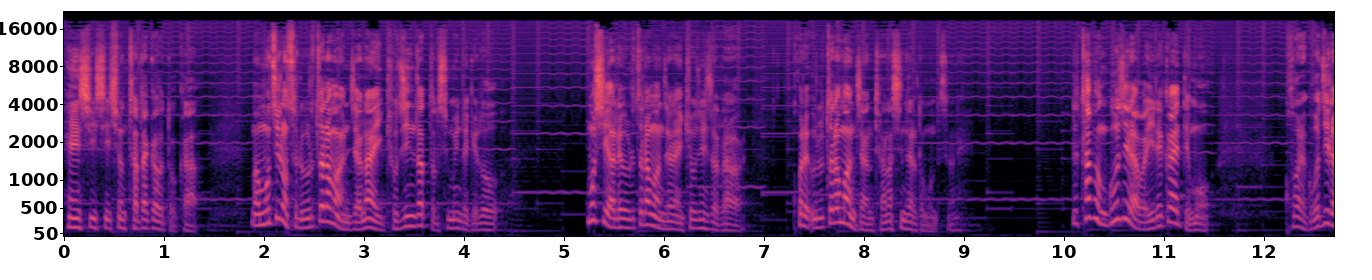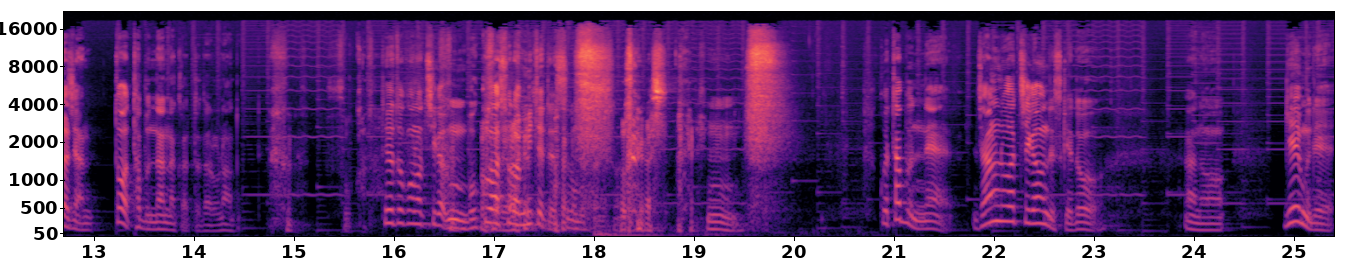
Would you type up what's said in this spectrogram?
変身して一緒に戦うとか、まあ、もちろんそれウルトラマンじゃない巨人だったとしてもいいんだけどもしあれウルトラマンじゃない巨人だったらこれウルトラマンじゃんって話になると思うんですよね。で多分ゴジラは入れ替えてもこれゴジラじゃんとは多分なんなかっただろうなと。そうかな。っていうところの違う、うん、僕はそれは見ててすごい思った。んですよわかりました。はいうん、これ多分ねジャンルは違うんですけどあのゲームで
